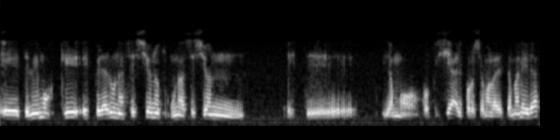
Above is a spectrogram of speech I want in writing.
eh, tenemos que esperar una sesión, una sesión, este, digamos, oficial, por llamarla de esta manera,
